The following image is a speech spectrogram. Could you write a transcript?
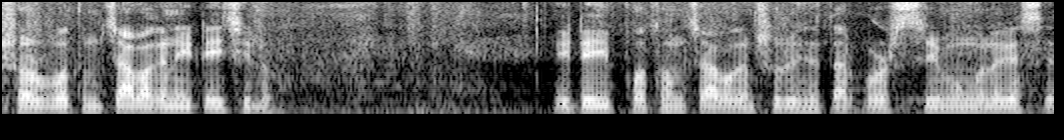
সর্বপ্রথম চা বাগান এটাই ছিল। এটাই প্রথম চা বাগান শুরু হয়েছে, তারপর শ্রীমঙ্গলে গেছে।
